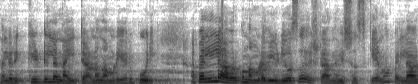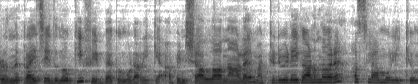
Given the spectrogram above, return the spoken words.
നല്ലൊരു കിടില നൈറ്റാണ് നമ്മുടെ ഈ ഒരു പൂരി. അപ്പോൾ എല്ലാവർക്കും നമ്മുടെ വീഡിയോസ് ഇഷ്ടമാണെന്ന് വിശ്വസിക്കുകയാണ്. അപ്പോൾ എല്ലാവരും ഒന്ന് ട്രൈ ചെയ്ത് നോക്കി ഫീഡ്ബാക്കും കൂടെ അറിയിക്കുക. അപ്പോൾ ഇൻഷാല്ലാ നാളെ മറ്റൊരു വീഡിയോ കാണുന്നവരെ അസ്സാം വലൈക്കും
